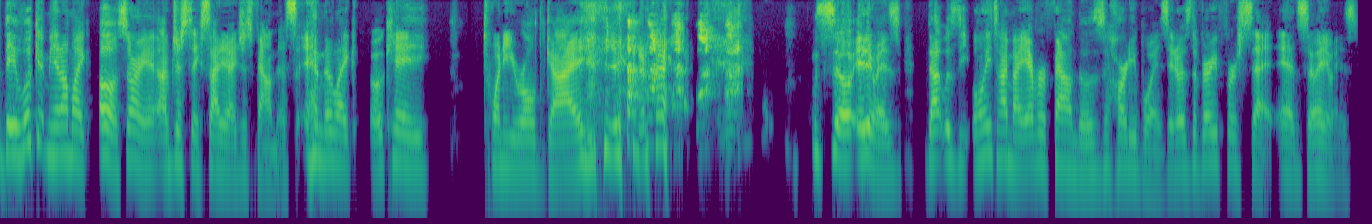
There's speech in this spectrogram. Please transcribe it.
they look at me and i'm like oh sorry i'm just excited i just found this. And they're like okay 20 year old guy so anyways that was the only time i ever found those hardy boyz it was the very first set and so anyways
